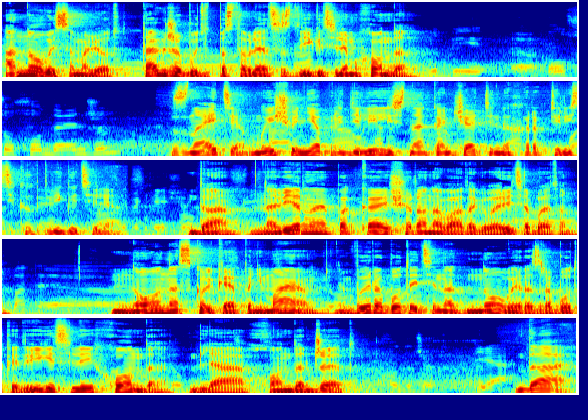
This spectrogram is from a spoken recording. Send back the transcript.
А новый самолет также будет поставляться с двигателем Honda? Знаете, мы еще не определились на окончательных характеристиках двигателя. Да, наверное, пока еще рановато говорить об этом. Но, насколько я понимаю, вы работаете над новой разработкой двигателей Honda для Honda Jet. Да,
